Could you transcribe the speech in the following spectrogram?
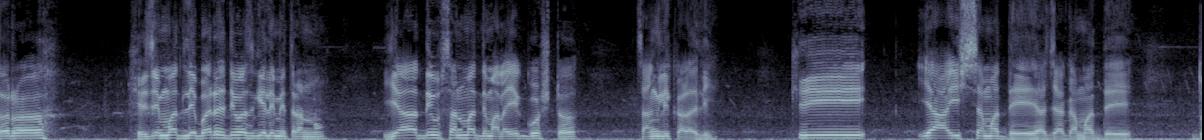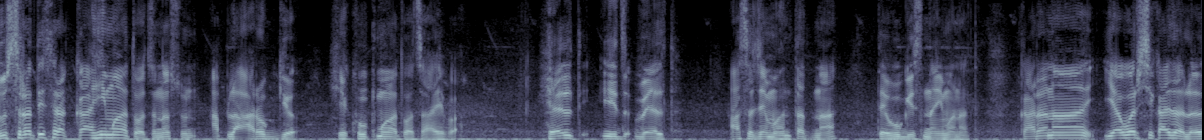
तर हे जे मधले बरेच दिवस गेले मित्रांनो या दिवसांमध्ये मला एक गोष्ट चांगली कळाली की या आयुष्यामध्ये या जगामध्ये दुसरं तिसरं काही महत्त्वाचं नसून आपलं आरोग्य हे खूप महत्त्वाचं आहे बा. हेल्थ इज वेल्थ असं जे म्हणतात ना ते उगीच नाही म्हणत. कारण यावर्षी काय झालं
